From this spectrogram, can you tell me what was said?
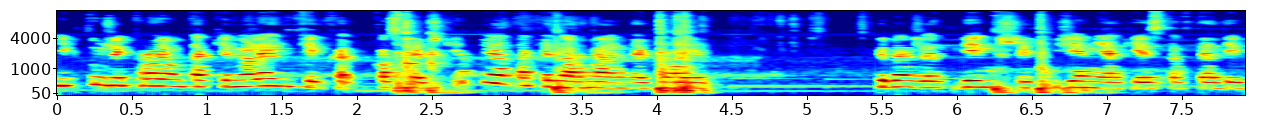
Niektórzy kroją takie maleńkie ko- kosteczki, a ja takie normalne kroję. Chyba, że większy ziemniak jest, to wtedy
